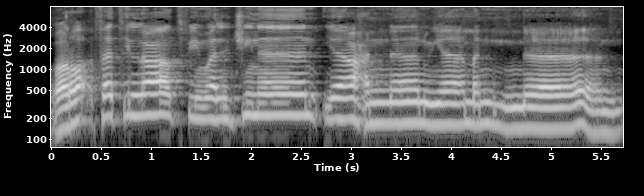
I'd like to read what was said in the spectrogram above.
ورأفة العطف والجنان يا حنان يا منان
